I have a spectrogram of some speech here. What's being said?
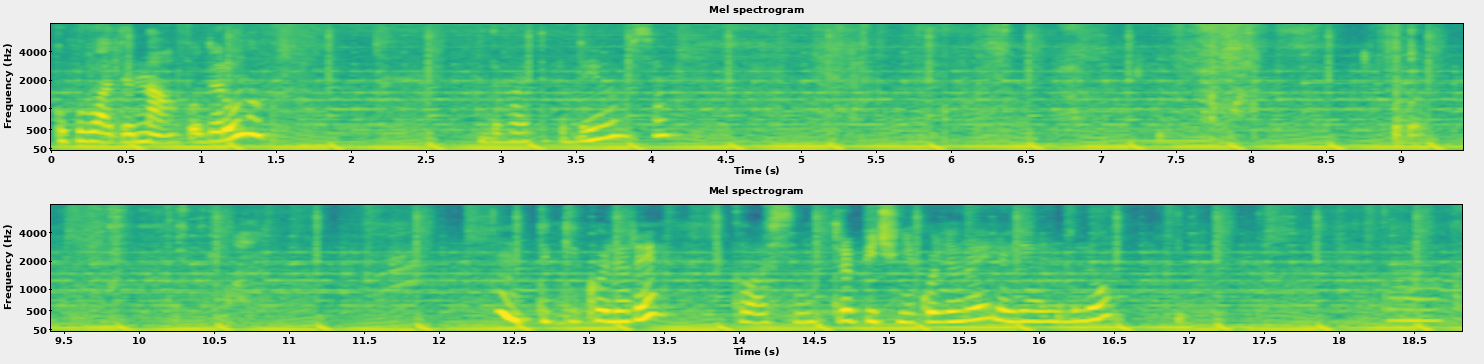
купувати на подарунок. Давайте подивимося. Такі кольори класні. Тропічні кольори я люблю. Так,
